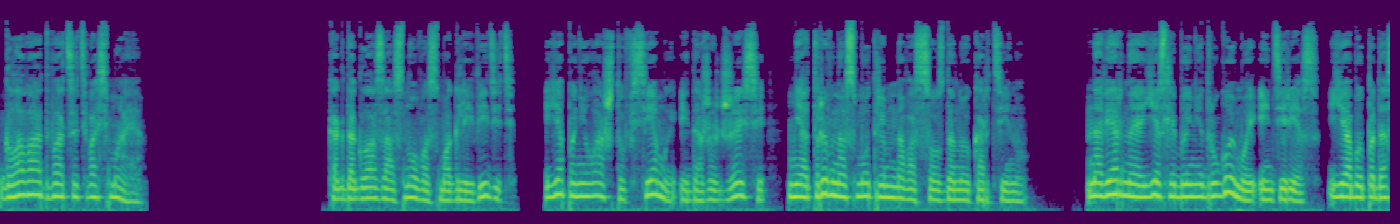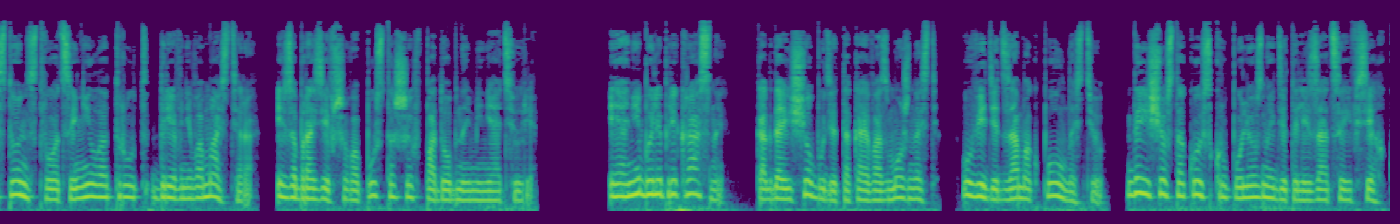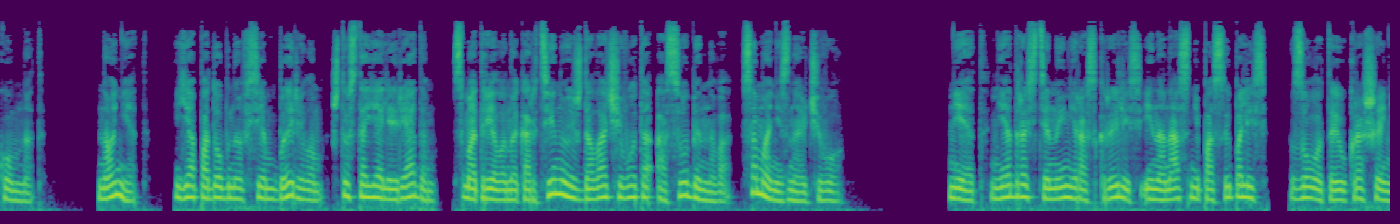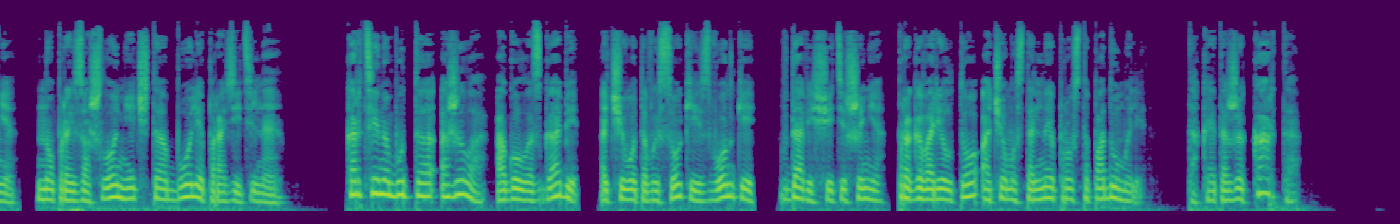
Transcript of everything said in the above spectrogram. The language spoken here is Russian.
Глава двадцать восьмая. Когда глаза снова смогли видеть, я поняла, что все мы, и даже Джесси, неотрывно смотрим на воссозданную картину. Наверное, если бы не другой мой интерес, я бы по достоинству оценила труд древнего мастера, изобразившего пустоши в подобной миниатюре. И они были прекрасны, когда еще будет такая возможность увидеть замок полностью, да еще с такой скрупулезной детализацией всех комнат. Но нет. Я, подобно всем Берилам, что стояли рядом, смотрела на картину и ждала чего-то особенного, сама не знаю чего. Нет, недра стены не раскрылись, и на нас не посыпались золото и украшения, но произошло нечто более поразительное. Картина будто ожила, а голос Габи, от чего то высокий и звонкий, в давящей тишине, проговорил то, о чем остальные просто подумали. «Так это же карта!»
